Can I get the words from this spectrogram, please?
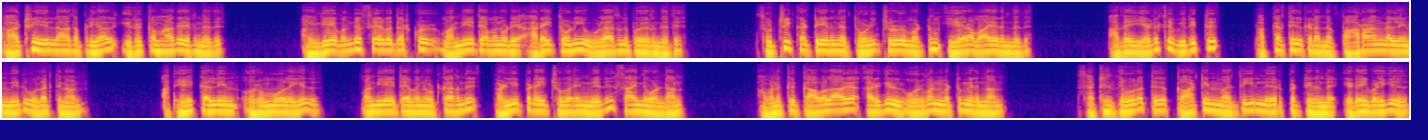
காற்று இல்லாதபடியால் இறுக்கமாக இருந்தது. அங்கே வந்து சேர்வதற்குள் வந்தியத்தேவனுடைய அரை துணி உலர்ந்து போயிருந்தது. சுற்றி கட்டியிருந்த துணிச்சுருள் மட்டும் ஈரமாயிருந்தது அதை எடுத்து விரித்து பக்கத்தில் கிடந்த பாறாங்கல்லின் மீது உலர்த்தினான். அதே கல்லின் ஒரு மூலையில் வந்தியத்தேவன் உட்கார்ந்து பள்ளிப்படை சுவரின் மீது சாய்ந்து கொண்டான். அவனுக்கு காவலாக அருகில் ஒருவன் மட்டும் இருந்தான். சற்று தூரத்தில் காட்டின் மத்தியில் ஏற்பட்டிருந்த இடைவெளியில்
